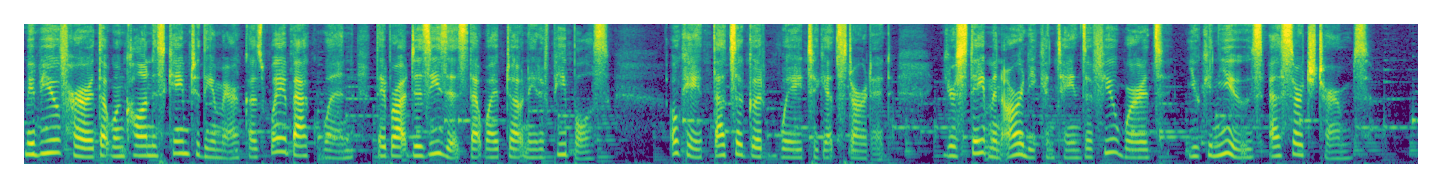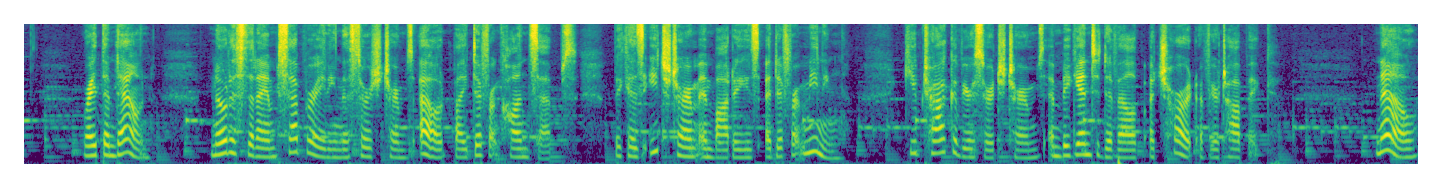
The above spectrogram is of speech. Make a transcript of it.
Maybe you've heard that when colonists came to the Americas way back when, they brought diseases that wiped out native peoples. Okay, that's a good way to get started. Your statement already contains a few words you can use as search terms. Write them down. Notice that I am separating the search terms out by different concepts, because each term embodies a different meaning. Keep track of your search terms and begin to develop a chart of your topic. Now,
